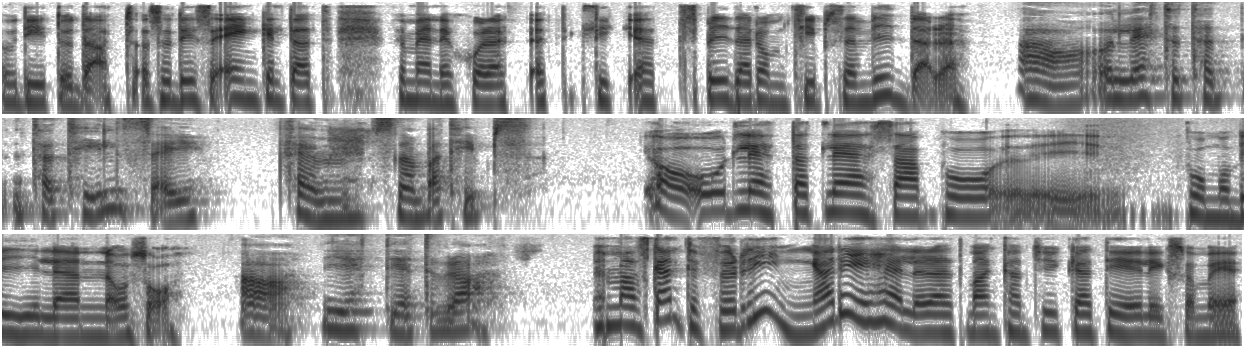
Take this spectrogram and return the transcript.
och dit och datt. Alltså det är så enkelt att, för människor att, att, att sprida de tipsen vidare. Ja, och lätt att ta, ta till sig fem snabba tips. Ja, och lätt att läsa på, på mobilen och så. Ja, jätte, jättebra. Men man ska inte förringa det heller att man kan tycka att det liksom är,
